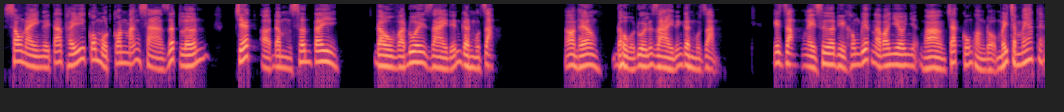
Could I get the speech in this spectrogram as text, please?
Sau này người ta thấy có một con mãng xà rất lớn, chết ở đầm sơn tây, đầu và đuôi dài đến gần một dặm. Các bạn thấy không? Đầu và đuôi nó dài đến gần một dặm cái dặm ngày xưa thì không biết là bao nhiêu mà chắc cũng khoảng độ mấy trăm mét đấy.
